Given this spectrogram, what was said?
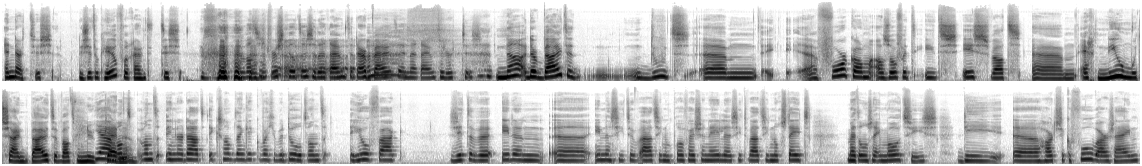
en daartussen. Er zit ook heel veel ruimte tussen. En wat is het verschil tussen de ruimte daarbuiten en de ruimte ertussen? Nou, daarbuiten doet um, voorkomen alsof het iets is wat um, echt nieuw moet zijn buiten wat we nu ja, kennen. Want, want inderdaad, ik snap denk ik wat je bedoelt. Want heel vaak zitten we in een, uh, in een situatie, in een professionele situatie, nog steeds met onze emoties, die uh, hartstikke voelbaar zijn,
